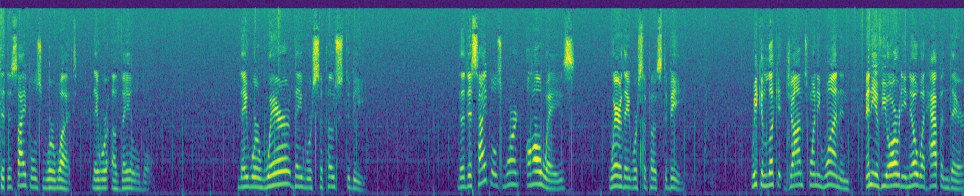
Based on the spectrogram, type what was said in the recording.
the disciples were what? They were available. They were where they were supposed to be. The disciples weren't always where they were supposed to be. We can look at John 21, and many of you already know what happened there.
